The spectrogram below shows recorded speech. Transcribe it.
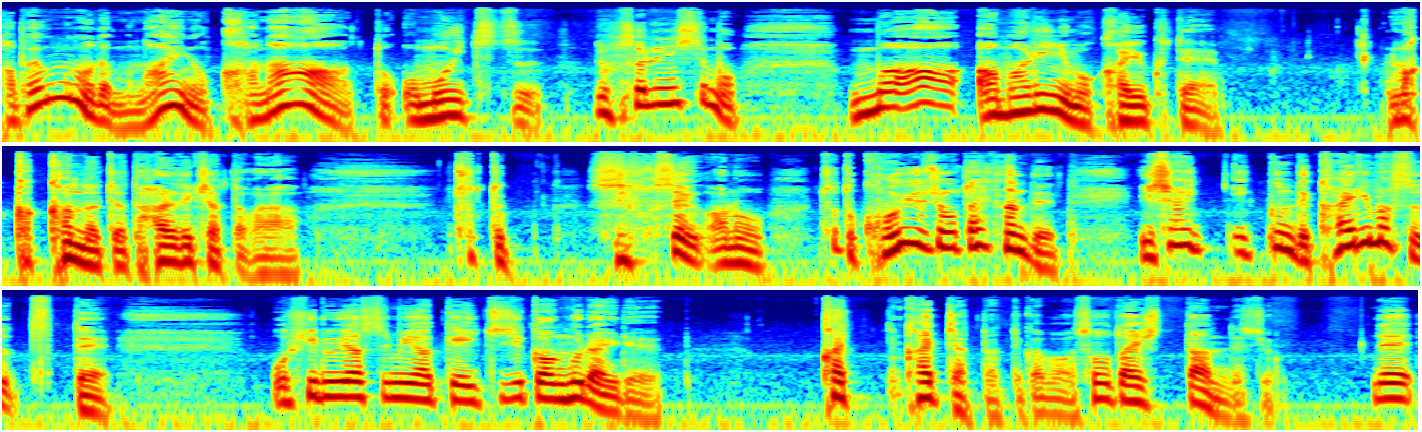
食べ物でもないのかなと思いつつでもそれにしてもまああまりにも痒くて。真っ赤っかになっちゃって腫れてきちゃったからちょっとすいませんあのちょっとこういう状態なんで医者行くんで帰りますっつってお昼休み明け1時間ぐらいで帰帰っちゃったっていうか、まあ、早退したんですよ。で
